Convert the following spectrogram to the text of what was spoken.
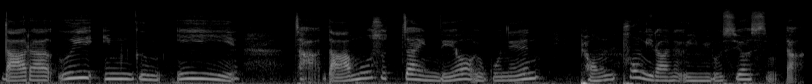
나라의 임금이 자 나무 숫자인데요. 요거는 병풍이라는 의미로 쓰였습니다.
